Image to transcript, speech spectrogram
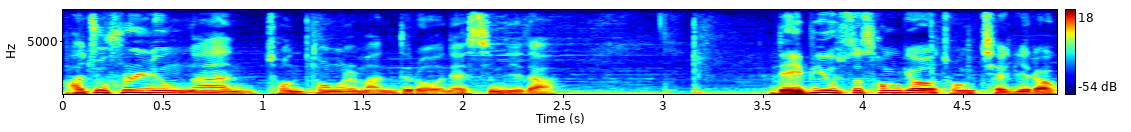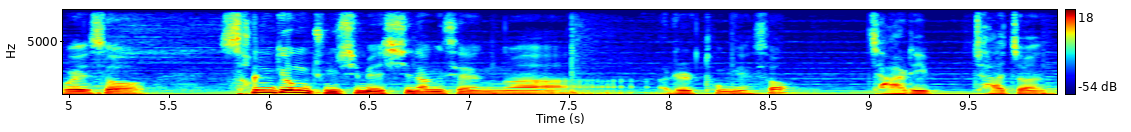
아주 훌륭한 전통을 만들어냈습니다. 네비우스 성교 정책이라고 해서 성경 중심의 신앙생활을 통해서 자립, 자전,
